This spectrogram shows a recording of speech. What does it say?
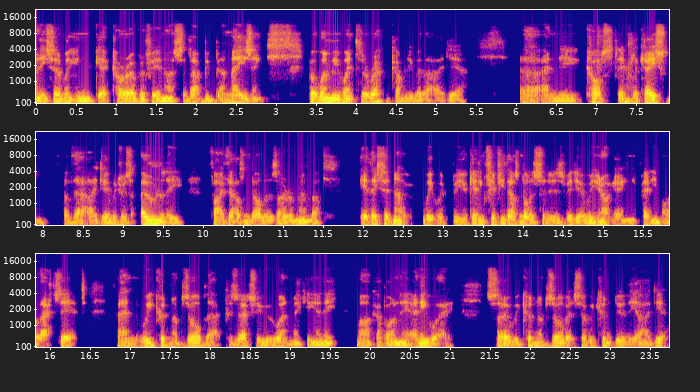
and he said, we can get choreography. And I said, that'd be amazing. But when we went to the record company with that idea uh, and the cost implication of that idea, which was only $5,000, I remember, eh, they said, no, we would, you're getting $50,000 to do this video. Well, you're not getting a penny more. That's it. And we couldn't absorb that because actually we weren't making any markup on it anyway. So we couldn't absorb it. So we couldn't do the idea.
